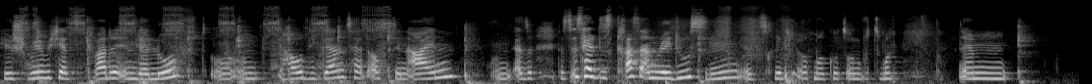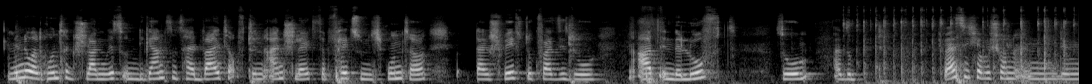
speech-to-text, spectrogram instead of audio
Hier schwebe ich jetzt gerade in der Luft und, und hau die ganze Zeit auf den einen. Und also, das ist halt das Krasse an Reducen. Jetzt rede ich auch mal kurz, ohne was zu machen. Ähm, wenn du halt runtergeschlagen wirst und die ganze Zeit weiter auf den einschlägst, dann fällst du nicht runter. Da schwebst du quasi so eine Art in der Luft. So, also, ich weiß nicht, ob ich schon in, dem,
